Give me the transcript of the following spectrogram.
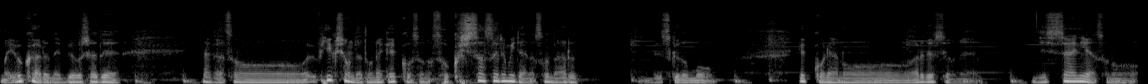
まあ、よくあるね、描写で、なんかその、フィクションだとね、結構その即死させるみたいな、そういうのあるんですけども、結構ね、あのー、あれですよね、実際にはその、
